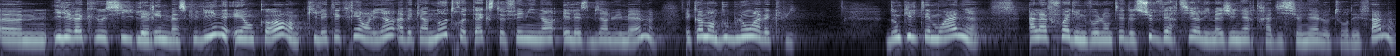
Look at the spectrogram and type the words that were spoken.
euh, il évacue aussi les rimes masculines et encore qu'il est écrit en lien avec un autre texte féminin et lesbien lui-même, et comme en doublon avec lui. Donc il témoigne à la fois d'une volonté de subvertir l'imaginaire traditionnel autour des femmes,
